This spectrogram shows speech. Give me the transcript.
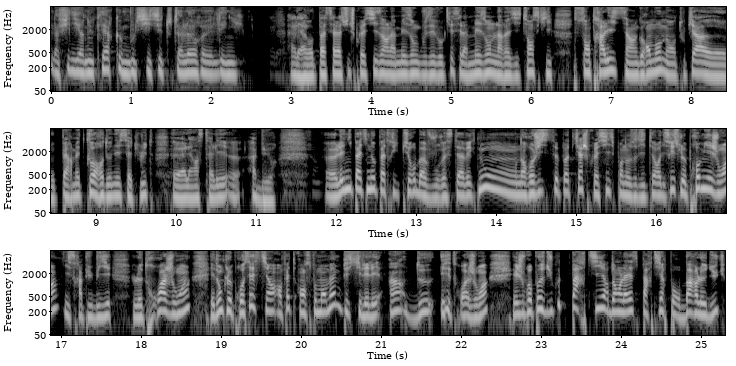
la filière nucléaire, comme vous le citiez tout à l'heure, euh, Léni. Allez, avant de passer à la suite, je précise, hein, la maison que vous évoquez, c'est la maison de la résistance qui centralise, c'est un grand mot, mais en tout cas euh, permet de coordonner cette lutte. Euh, elle est installée euh, à Bure. Euh, Lenny Patino, Patrick Pirot, bah, vous restez avec nous. On enregistre ce podcast, je précise, pour nos auditeurs auditrices, le 1er juin. Il sera publié le 3 juin. Et donc, le procès se tient en fait en ce moment même, puisqu'il est les 1, 2 et 3 juin. Et je vous propose du coup de partir dans l'Est, partir pour Bar-le-Duc.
